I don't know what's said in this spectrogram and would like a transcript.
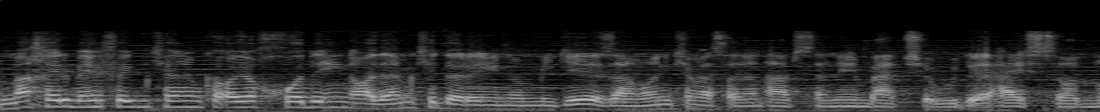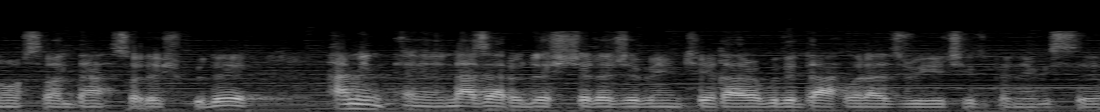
من خیلی به این فکر می‌کردم که آیا خود این آدمی که داره اینو میگه زمانی که مثلا همسنه این بچه بوده 8 سال 9 سال 10 سالش بوده همین نظر رو داشته راجع به اینکه قرار بوده ده بار از روی چیز بنویسه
